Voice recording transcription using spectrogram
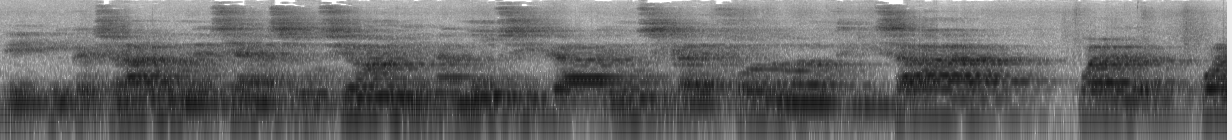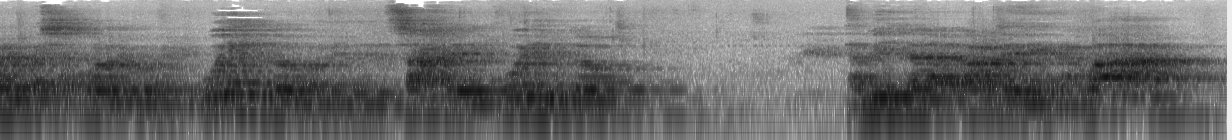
eh, inspeccionar, como decían, las emociones, la música, qué música de fondo van a utilizar, cuál, cuál es acorde con el cuento, con el mensaje del cuento. También está la parte de grabar,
